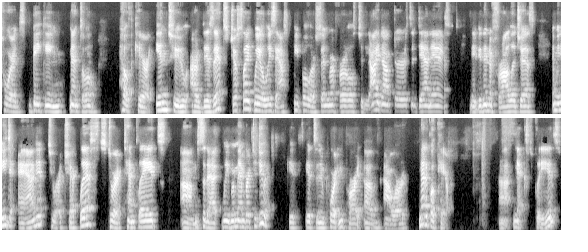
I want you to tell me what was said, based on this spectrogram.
towards baking mental healthcare into our visits, just like we always ask people or send referrals to the eye doctors, the dentist, maybe the nephrologist. And we need to add it to our checklists, to our templates, um, so that we remember to do it. It's, it's an important part of our medical care. Uh, next, please.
